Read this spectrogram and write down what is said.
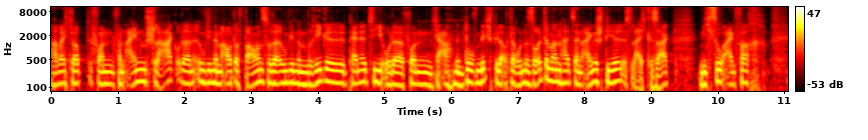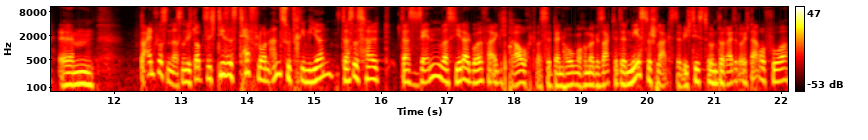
Aber ich glaube, von, von einem Schlag oder irgendwie einem Out of Bounds oder irgendwie einem Regel-Penalty oder von, ja, einem doofen Mitspieler auf der Runde sollte man halt sein eigenes Spiel, ist leicht gesagt, nicht so einfach, ähm, beeinflussen lassen. Und ich glaube, sich dieses Teflon anzutrainieren, das ist halt das Zen, was jeder Golfer eigentlich braucht, was der Ben Hogan auch immer gesagt hat. Der nächste Schlag ist der wichtigste und bereitet euch darauf vor,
